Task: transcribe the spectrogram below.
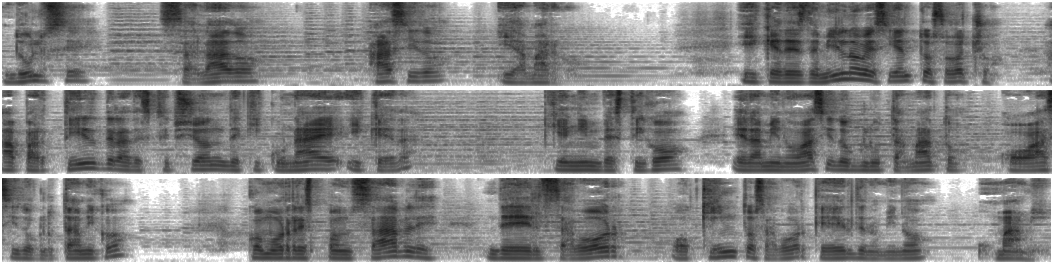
Dulce, salado, ácido y amargo. Y que desde 1908, a partir de la descripción de Kikunae Ikeda, quien investigó el aminoácido glutamato o ácido glutámico, como responsable del sabor o quinto sabor que él denominó umami,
